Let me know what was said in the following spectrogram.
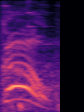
go!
